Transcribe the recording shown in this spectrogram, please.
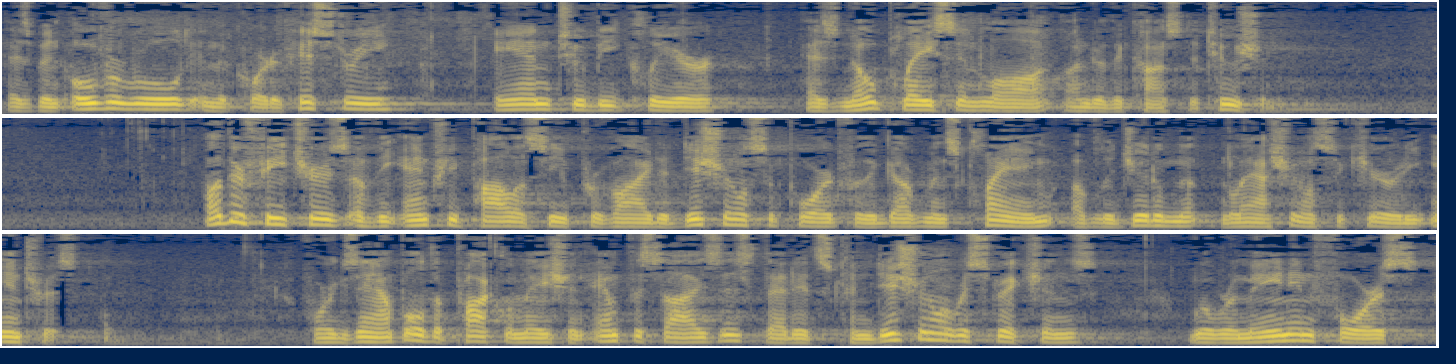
has been overruled in the court of history, and to be clear, has no place in law under the Constitution. Other features of the entry policy provide additional support for the government's claim of legitimate national security interest. For example, the proclamation emphasizes that its conditional restrictions will remain in force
